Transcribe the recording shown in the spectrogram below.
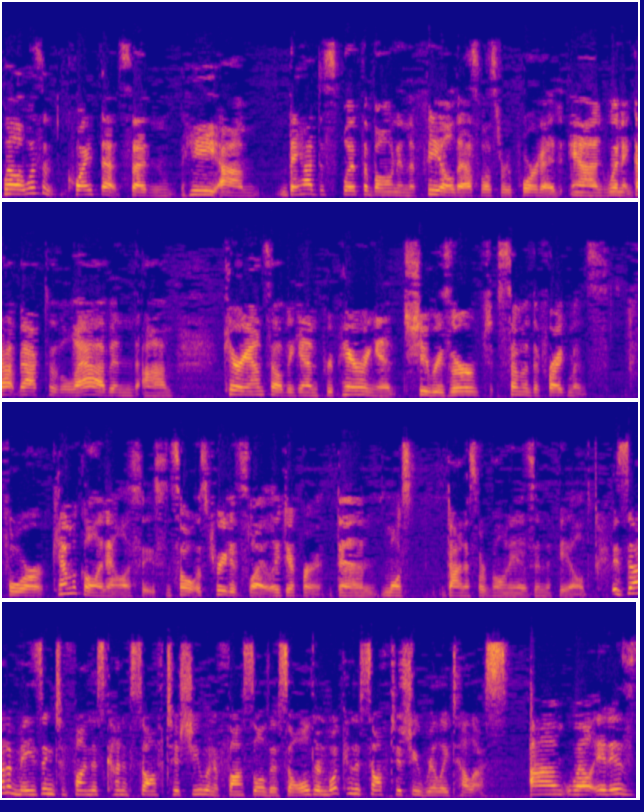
Well, it wasn't quite that sudden. He, um, they had to split the bone in the field, as was reported, and when it got back to the lab and um, Carrie Ansell began preparing it, she reserved some of the fragments for chemical analyses, and so it was treated slightly different than most dinosaur bone is in the field. Is that amazing to find this kind of soft tissue in a fossil this old, and what can the soft tissue really tell us? Um, well, it is,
